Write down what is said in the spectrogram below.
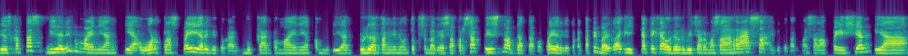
di kertas dia ini pemain yang ya world class player gitu kan, bukan pemain yang kemudian lu datangin untuk sebagai super sub, is not that type of player gitu kan. Tapi balik lagi ketika udah berbicara masalah rasa gitu kan, masalah passion ya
